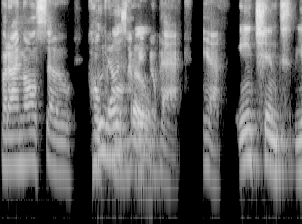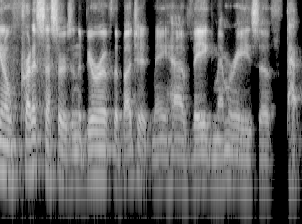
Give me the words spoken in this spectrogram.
But i'm also hopeful knows, that though? we go back. Yeah. Ancient you know predecessors in the bureau of the budget may have vague memories of pa-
